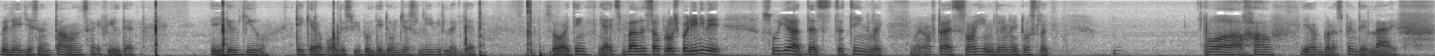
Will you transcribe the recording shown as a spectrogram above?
villages and towns i feel that they do give take care of all these people. They don't just leave it like that so i think yeah it's balanced approach. But anyway so yeah that's the thing. Like after i saw him then it was like wow how they are gonna spend their life.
